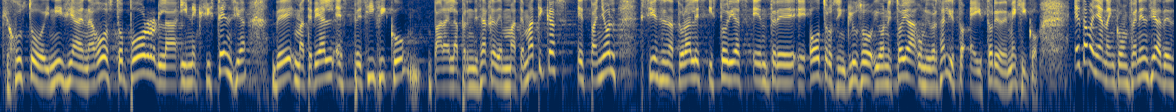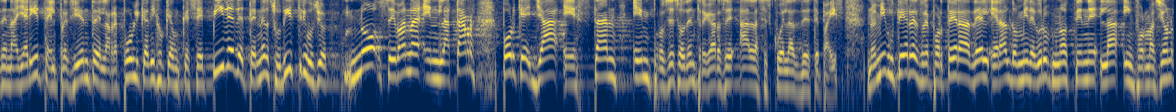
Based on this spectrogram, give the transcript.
que justo inicia en agosto por la inexistencia de material específico para el aprendizaje de matemáticas, español, ciencias naturales, historias, entre eh, otros, incluso y una historia universal e historia de México. Esta mañana en conferencia desde Nayarit, el presidente de la República dijo que aunque se pide detener su distribución, no se van a enlatar porque ya están en proceso de entregarse a las escuelas de este país. Noemí Gutiérrez, reportera del Heraldo Media Group, nos tiene la información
